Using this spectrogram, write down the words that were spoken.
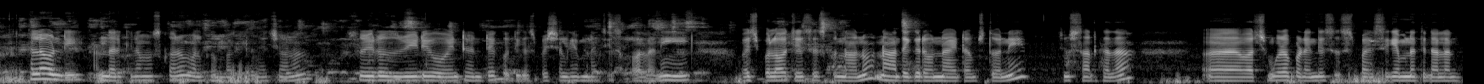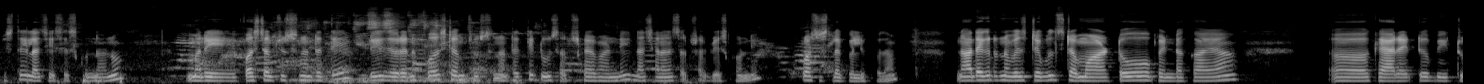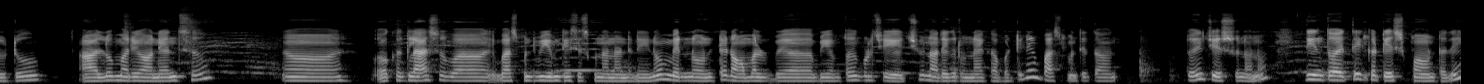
Hello అండి అందరికీ నమస్కారం. Welcome back to my channel. So ఈరోజు వీడియో ఏంటంటే కొద్దిగా స్పెషల్గా ఏమైనా చేసుకోవాలని వెజ్ పులావ్ చేసేసుకున్నాను. నా దగ్గర ఉన్న ఐటమ్స్తోని చూస్తారు కదా. వర్షం కూడా పడింది స్పైసీగా ఏమైనా తినాలనిపిస్తే ఇలా చేసేసుకున్నాను. మరి ఫస్ట్ టైం చూస్తున్నట్టయితే ప్లీజ్ ఎవరైనా ఫస్ట్ టైం చూస్తున్నట్టయితే టూ సబ్స్క్రైబ్ అండి. నా ఛానల్ని సబ్స్క్రైబ్ చేసుకోండి. ప్రాసెస్లోకి వెళ్ళిపోదాం. నా దగ్గర ఉన్న వెజిటేబుల్స్ టమాటో బెండకాయ క్యారెట్ బీట్రూటు ఆలు మరియు ఆనియన్స్ ఒక గ్లాస్ బా బాస్మతి బియ్యం తీసేసుకున్నానండి నేను. మీరు ఉంటే నార్మల్ బియ్యంతో కూడా చేయొచ్చు. నా దగ్గర ఉన్నాయి కాబట్టి నేను బాస్మతి దాంతో చేస్తున్నాను. దీంతో అయితే ఇంకా టేస్ట్ బాగుంటుంది.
